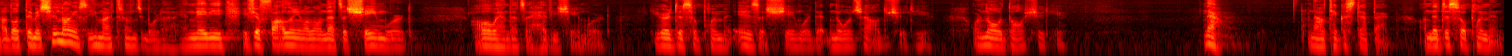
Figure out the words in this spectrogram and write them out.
나 너 때문에 실망해서 이 말 들었는지 몰라요. And maybe if you're following along, that's a shame word. Oh, and that's a heavy shame word. Your disappointment is a shame word that no child should hear or no adult should hear. Now, now take a step back on the disappointment.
